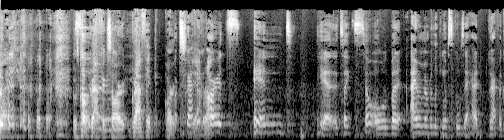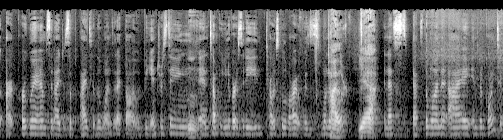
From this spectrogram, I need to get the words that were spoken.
It was called So graphics true. art, graphic arts. graphic yeah, right. arts and yeah it's like so old but i remember looking up schools that had graphic art programs and i just applied to the ones that i thought would be interesting and temple university tyler school of art was one Mm. Tyler. of them Yeah. and that's that's the one that i ended up going to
